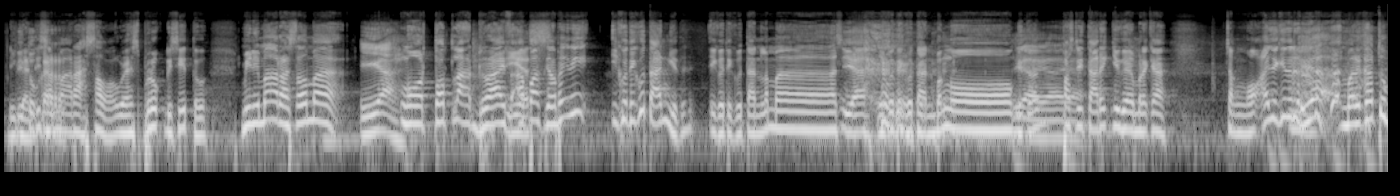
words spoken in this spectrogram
diganti Ditukar. sama Russell Westbrook di situ. Minimal Russell mah Iya. ngotot lah drive Yes. apa segala macam. Ini ikut-ikutan gitu. Ikut-ikutan lemes, Iya. ikut-ikutan bengong gitu. Iya, kan. iya, Pas ditarik juga mereka cengok aja gitu. Iya, mereka tuh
